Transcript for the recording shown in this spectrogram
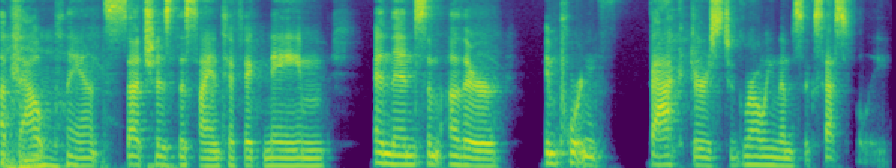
about Mhm. plants, such as the scientific name and then some other important factors to growing them successfully.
